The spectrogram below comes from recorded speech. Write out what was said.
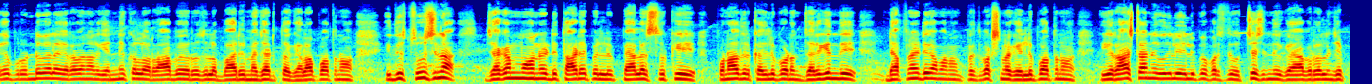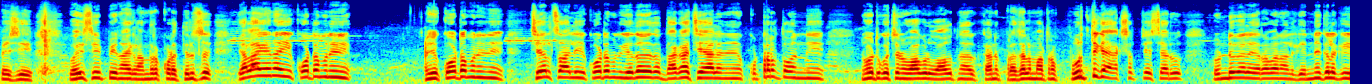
రేపు రెండు వేల ఇరవై నాలుగు ఎన్నికల్లో రాబోయే రోజుల్లో భారీ మెజార్టీతో గెలవపోతున్నాం ఇది చూసిన జగన్మోహన్ రెడ్డి తాడేపల్లి ప్యాలెస్కి పునాదులు కదిలిపోవడం జరిగింది. డెఫినెట్గా మనం ప్రతిపక్షంలోకి వెళ్ళిపోతున్నాం. ఈ రాష్ట్రాన్ని వదిలి వెళ్ళిపోయే పరిస్థితి వచ్చేసింది ఒక యాభై రోజులని చెప్పేసి వైసీపీ నాయకులందరికీ కూడా తెలుసు. ఎలాగైనా ఈ కూటమిని ఈ కూటమిని చేల్చాలి ఈ కూటమిని ఏదో ఏదో దగా చేయాలని కుట్రలతో అన్ని నోటికొచ్చిన వాగుడు వాగుతున్నారు. కానీ ప్రజలు మాత్రం పూర్తిగా యాక్సెప్ట్ చేశారు. రెండు వేల ఇరవై నాలుగు ఎన్నికలకి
